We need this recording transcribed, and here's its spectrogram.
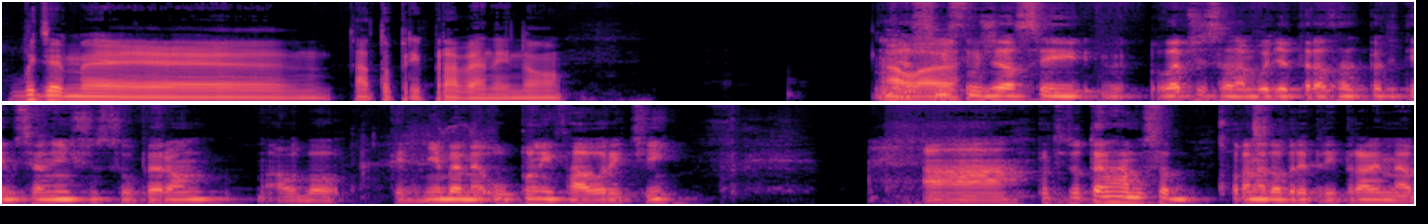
budeme na to pripravení, no. Ale... Ja si myslím, že asi lepšie sa nám bude teraz hrať proti tým silnejším súperom, alebo keď nebudeme úplní favoriti, a proti Tottenhamu sa podľa mňa dobre pripravíme a,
